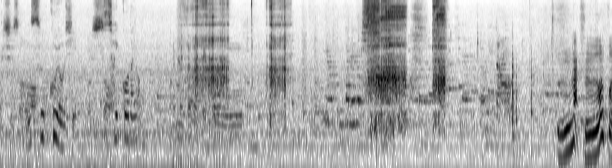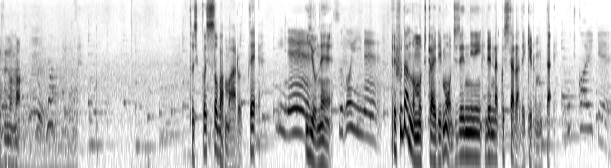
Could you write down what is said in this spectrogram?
美味しそう。すっごい美味しい。最高だよ。これもいただいてこううまいすんごいコシだな年越しそばもあるって。いいね。いいよね。すごいね。で普段の持ち帰りも事前に連絡したらできるみたい。持ち帰りって。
